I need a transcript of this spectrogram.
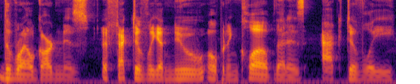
the royal garden is effectively a new opening club that is actively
